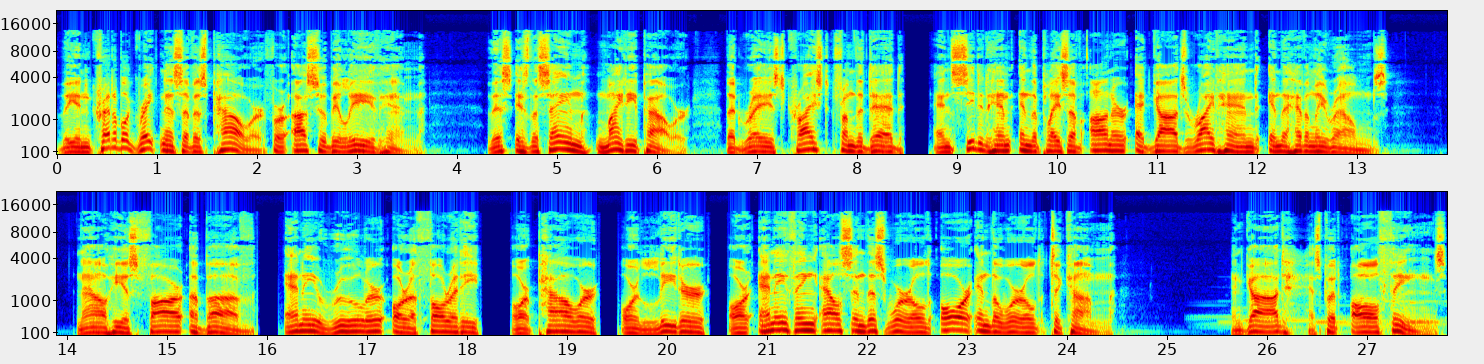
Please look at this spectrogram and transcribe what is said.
the incredible greatness of His power for us who believe Him. This is the same mighty power that raised Christ from the dead and seated him in the place of honor at God's right hand in the heavenly realms. Now he is far above any ruler or authority or power or leader or anything else in this world or in the world to come. And God has put all things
